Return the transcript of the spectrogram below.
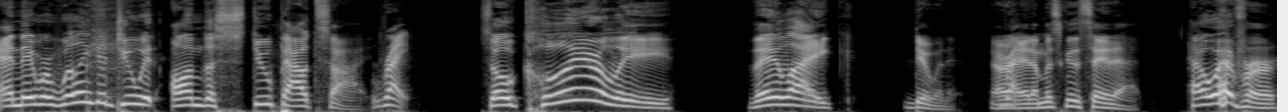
and they were willing to do it on the stoop outside. Right. So clearly, they like doing it. All right, Right. I'm just gonna say that. However,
